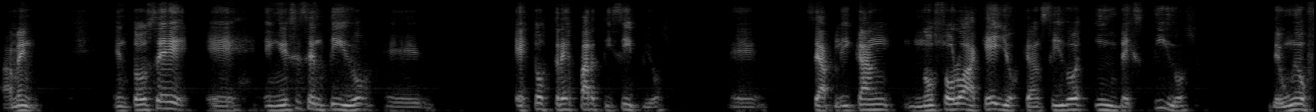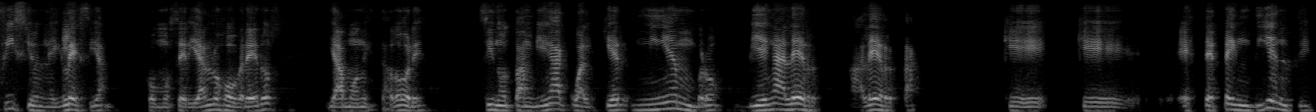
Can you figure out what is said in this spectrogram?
Amén. Entonces, eh, en ese sentido, eh, estos tres participios se aplican no solo a aquellos que han sido investidos de un oficio en la iglesia, como serían los obreros y amonestadores, sino también a cualquier miembro bien alerta, alerta que, que esté pendiente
